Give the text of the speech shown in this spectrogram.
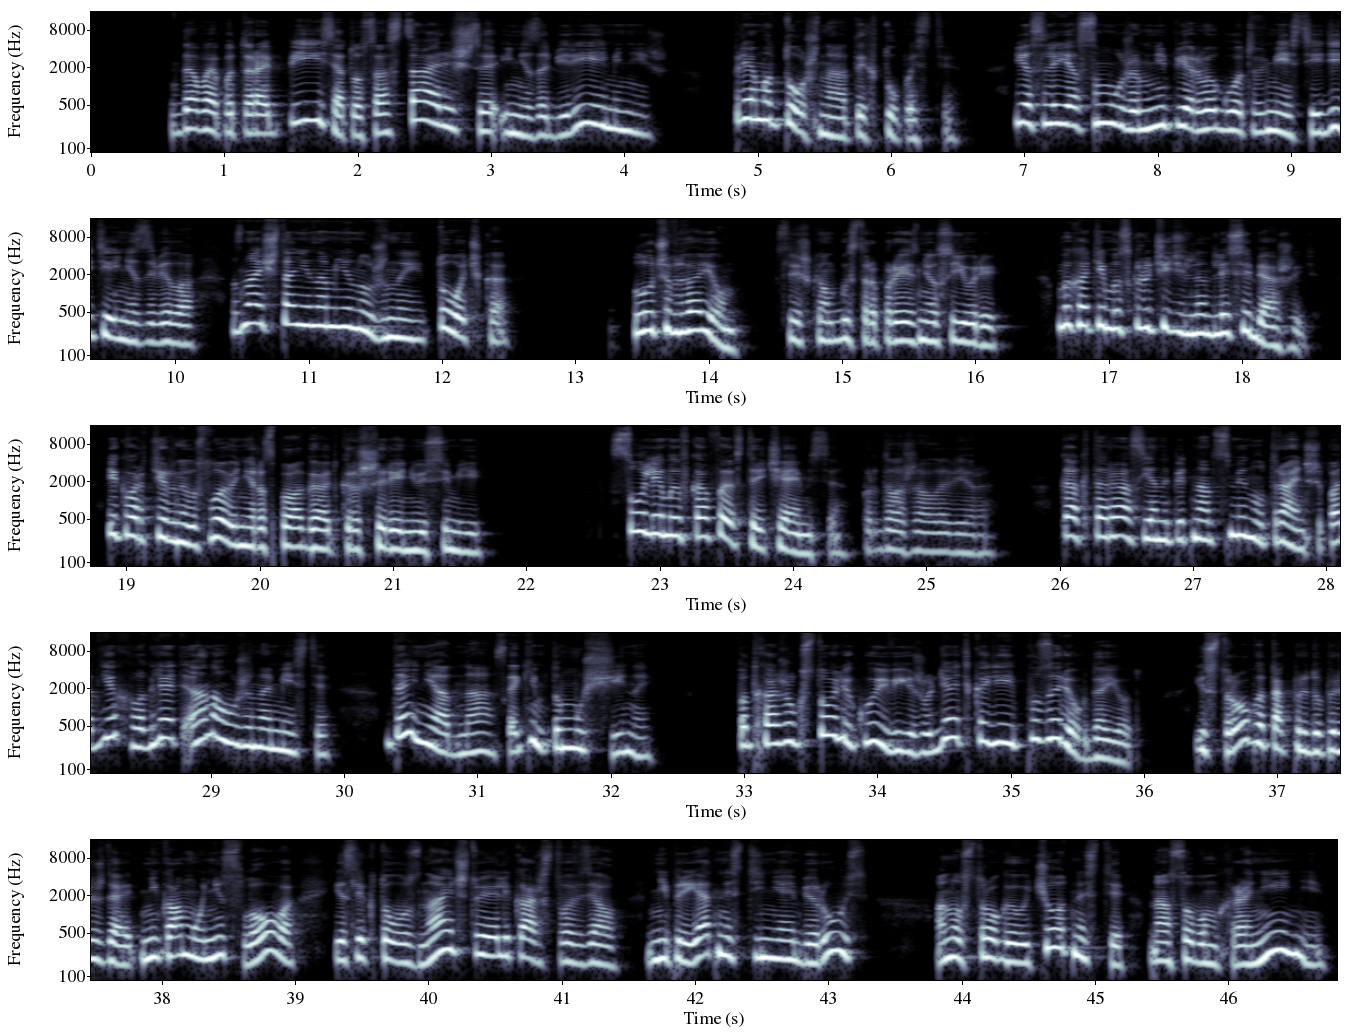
Давай поторопись, а то состаришься и не забеременеешь. Прямо тошно от их тупости. Если я с мужем не первый год вместе и детей не завела, значит, они нам не нужны. Точка. Лучше вдвоем, слишком быстро произнес Юрий. Мы хотим исключительно для себя жить. И квартирные условия не располагают к расширению семьи. «С Олей мы в кафе встречаемся», — продолжала Вера. «Как-то раз я на пятнадцать минут раньше подъехала, глядь, а она уже на месте. Да и не одна, с каким-то мужчиной. Подхожу к столику и вижу, дядька ей пузырек дает. И строго так предупреждает, никому ни слова, если кто узнает, что я лекарство взял. Неприятностей не оберусь. Оно в строгой учетности, на особом хранении.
